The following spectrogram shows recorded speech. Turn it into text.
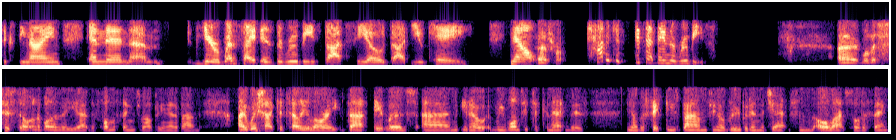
69, and then um, your website is therubys.co.uk. Now, that's right. How did you get that name, the Rubys? Uh, well, this is one of the uh, the fun things about being in a band. I wish I could tell you, Laurie, that it was, um, you know, we wanted to connect with, you know, the 50s bands, you know, Reuben and the Jets and all that sort of thing.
